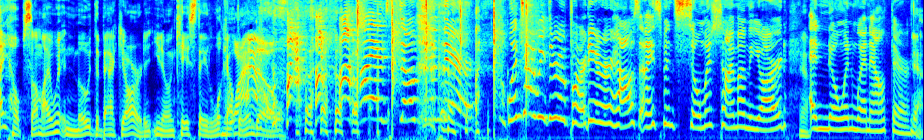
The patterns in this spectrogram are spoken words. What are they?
I helped some. I went and mowed the backyard, you know, in case they look out Wow. the window. I've so been there. One time we threw a party at our house and I spent so much time on the yard Yeah. and no one went out there. Yeah.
